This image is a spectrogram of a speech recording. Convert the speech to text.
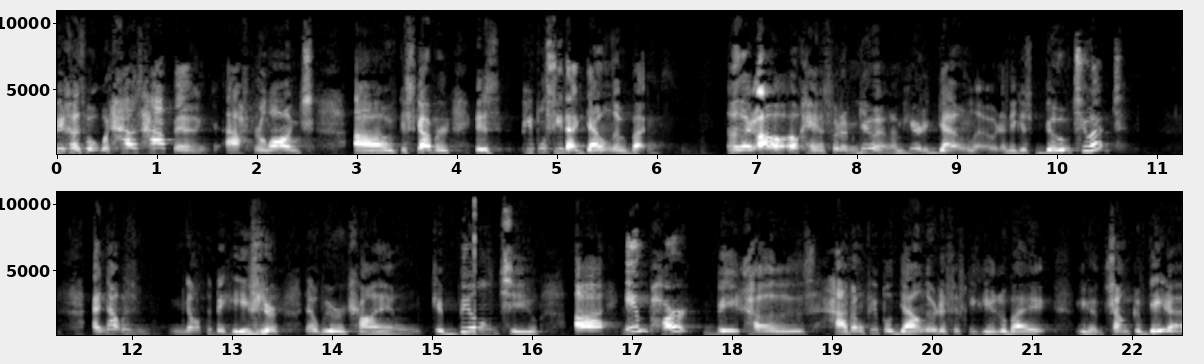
because what, what has happened after launch, uh, discovered, is people see that download button. And they're like, oh, okay, that's what I'm doing. I'm here to download. And they just go to it. And that was not the behavior that we were trying to build to, uh, in part because having people download a 50 gigabyte you know, chunk of data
